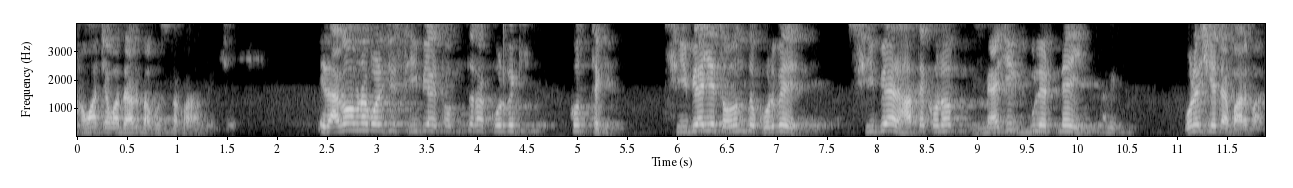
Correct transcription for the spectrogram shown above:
ধামাচাপা দেওয়ার ব্যবস্থা করা হয়েছে। এর আগেও আমরা বলেছি, সিবিআই তদন্তটা করবে কি থেকে সিবিআই যে তদন্ত করবে, সিবিআইয়ের হাতে কোনো ম্যাজিক বুলেট নেই। আমি বলেছি এটা বারবার।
